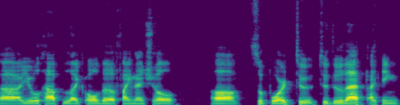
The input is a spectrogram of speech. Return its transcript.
uh, you will have like all the financial uh, support to to do that. I think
